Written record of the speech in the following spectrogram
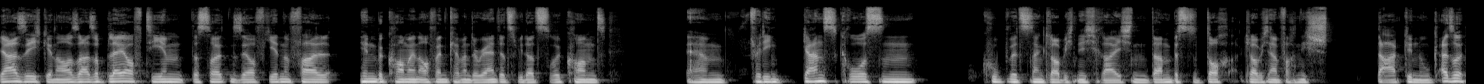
Ja, sehe ich genauso. Also Playoff-Team, das sollten sie auf jeden Fall hinbekommen, auch wenn Kevin Durant jetzt wieder zurückkommt. Ähm, für den ganz großen Coup wird es dann, glaube ich, nicht reichen. Dann bist du doch, glaube ich, einfach nicht stark genug. Also, ich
